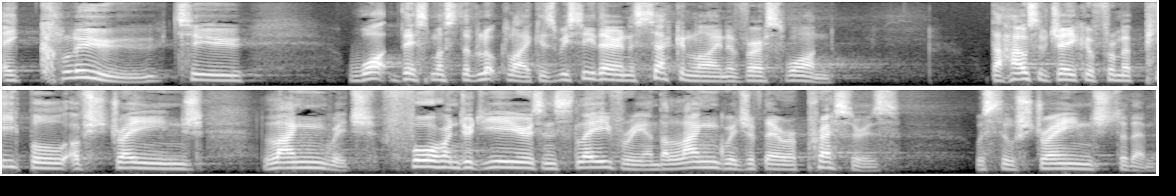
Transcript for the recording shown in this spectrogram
a clue to what this must have looked like, is we see there in the second line of verse 1. The house of Jacob from a people of strange language, 400 years in slavery, and the language of their oppressors was still strange to them.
